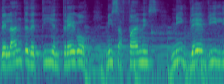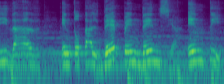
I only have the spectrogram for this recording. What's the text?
delante de ti entrego mis afanes, mi debilidad en total dependencia en ti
